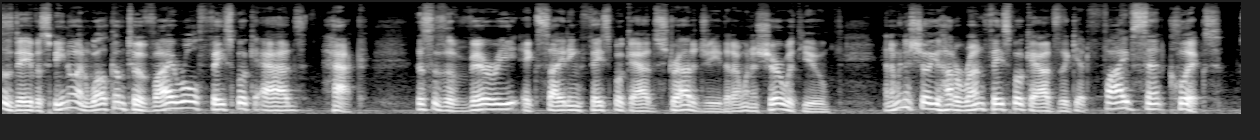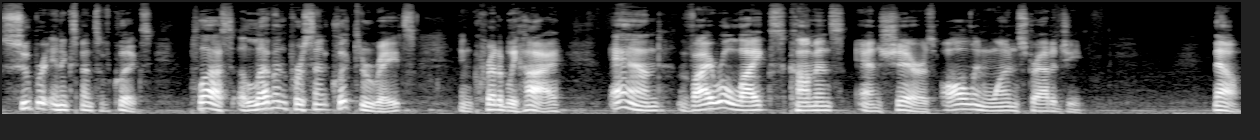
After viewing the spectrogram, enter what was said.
is Dave Espino, and welcome to Viral Facebook Ads Hack. This is a very exciting Facebook ad strategy that I want to share with you. And I'm going to show you how to run Facebook ads that get 5 cent clicks, super inexpensive clicks, plus 11% click through rates, incredibly high, and viral likes, comments, and shares, all in one strategy. Now,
